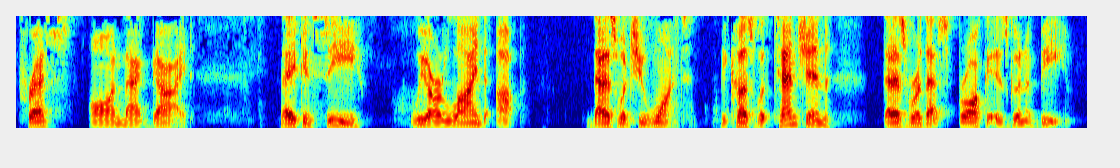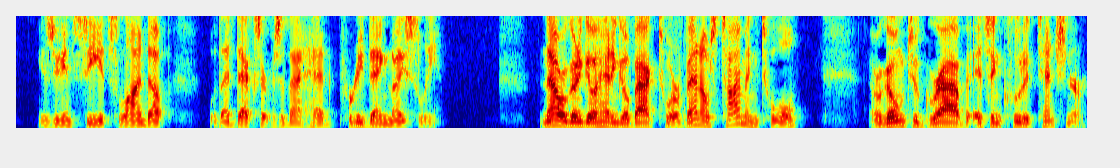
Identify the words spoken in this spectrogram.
press on that guide. Now you can see we are lined up. That is what you want because with tension, that is where that sprocket is going to be. As you can see, it's lined up with that deck surface of that head pretty dang nicely. Now we're going to go ahead and go back to our Vanos timing tool and we're going to grab its included tensioner,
